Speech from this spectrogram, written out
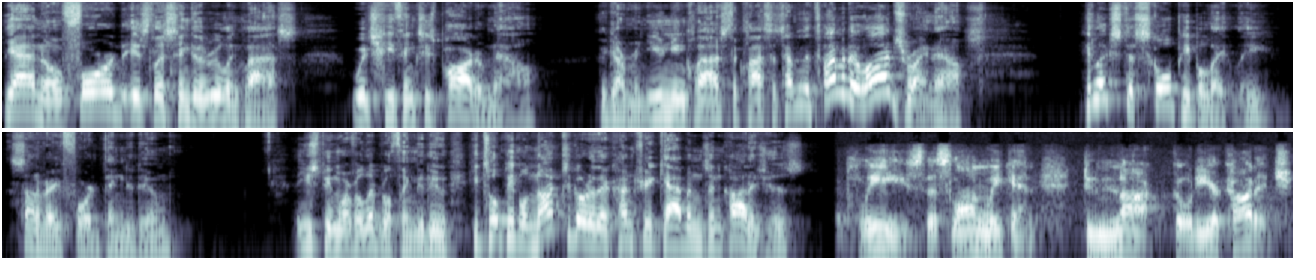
Yeah, no, Ford is listening to the ruling class, which he thinks he's part of now. The government union class, the class that's having the time of their lives right now. He likes to scold people lately. It's not a very Ford thing to do. It used to be more of a liberal thing to do. He told people not to go to their country cabins and cottages. Please, this long weekend, do not go to your cottage.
